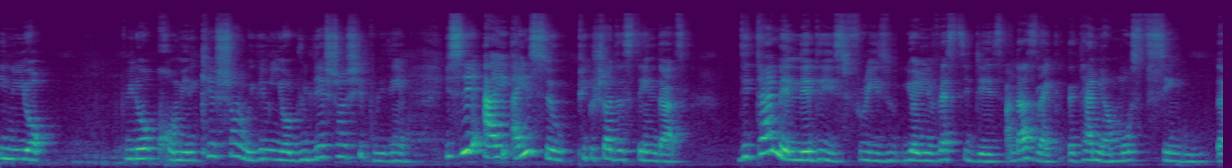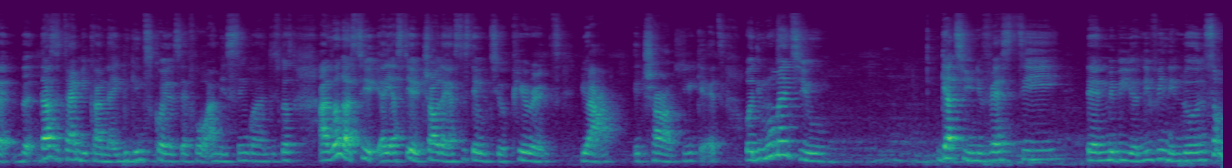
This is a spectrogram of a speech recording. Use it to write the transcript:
in your, you know, communication with Him, in your relationship with Him. You see, I, I used to picture this thing that the time a lady is free is your university days, and that's like the time you're most single. That, that's the time you can like begin to call yourself, oh, I'm a single and this because as long as you, you're still a child and you're still staying with your parents, you are a child, you get. But the moment you get to university, then maybe you're living alone. Some,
